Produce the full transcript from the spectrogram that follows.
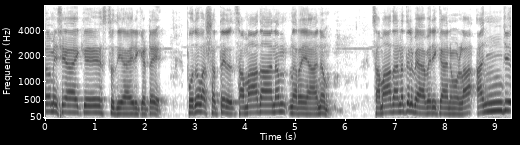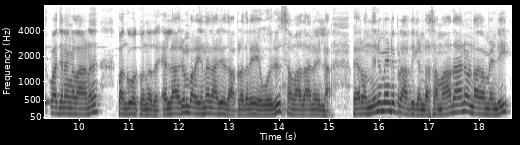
മിശയായ്ക്ക് സ്തുതിയായിരിക്കട്ടെ. പുതുവർഷത്തിൽ സമാധാനം നിറയാനും സമാധാനത്തിൽ വ്യാപരിക്കാനുമുള്ള അഞ്ച് വചനങ്ങളാണ് പങ്കുവെക്കുന്നത്. എല്ലാവരും പറയുന്ന കാര്യം ഇതാ ബ്രദറെ ഒരു സമാധാനമില്ല വേറെ ഒന്നിനും വേണ്ടി പ്രാർത്ഥിക്കണ്ട. സമാധാനം ഉണ്ടാകാൻ വേണ്ടി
